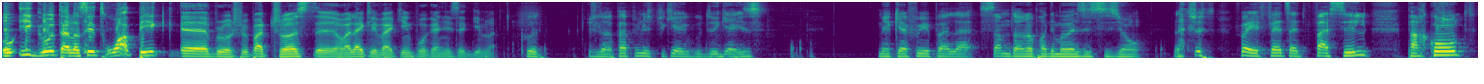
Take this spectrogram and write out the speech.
Au Eagle, t'as lancé trois picks. Euh, bro, je peux pas te trust. Euh, on va aller avec les Vikings pour gagner cette game-là. Écoute, je l'aurais pas pu m'expliquer avec vous deux, guys. McCaffrey est pas là. Sam Donald prend des mauvaises décisions. La cho- choix est fait, ça va être facile. Par contre,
